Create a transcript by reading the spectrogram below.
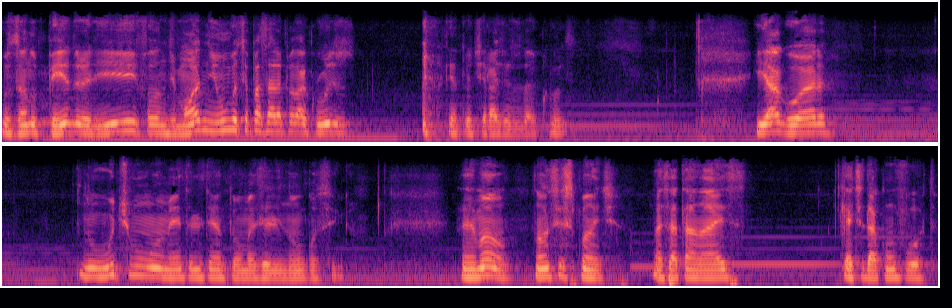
Usando Pedro ali, falando de modo nenhum você passará pela cruz. Tentou tirar Jesus da cruz. E agora, no último momento ele tentou, mas ele não conseguiu. Meu irmão, não se espante, mas Satanás quer te dar conforto.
